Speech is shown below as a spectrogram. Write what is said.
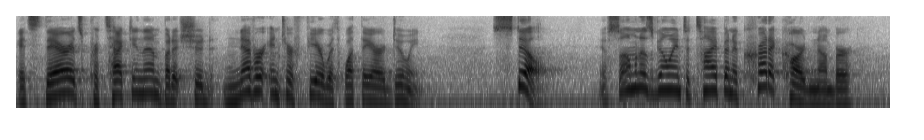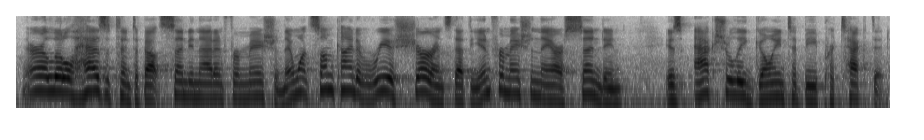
It's there, it's protecting them, but it should never interfere with what they are doing. Still, if someone is going to type in a credit card number, they're a little hesitant about sending that information. They want some kind of reassurance that the information they are sending is actually going to be protected.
